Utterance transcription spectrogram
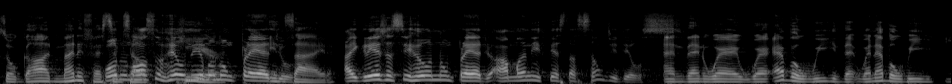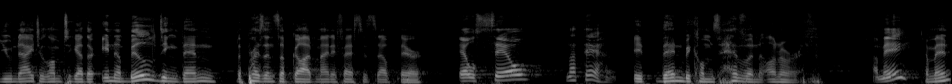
So God manifests Quando nós nos reunimos num prédio, inside. a igreja se reúne num prédio, a manifestação de Deus. And then where wherever we that whenever we unite or come together in a building, then the presence of God manifests itself there. É o céu na terra. It then becomes heaven on earth. Amém? Amen.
